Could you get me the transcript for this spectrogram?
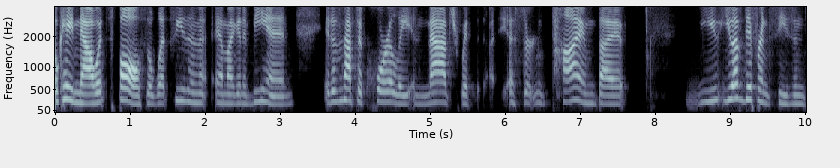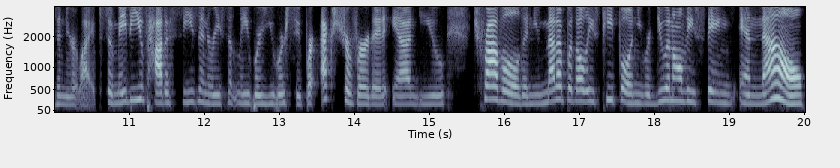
okay, now it's fall. So, what season am I going to be in? It doesn't have to correlate and match with a certain time, but you you have different seasons in your life. So maybe you've had a season recently where you were super extroverted and you traveled and you met up with all these people and you were doing all these things. And now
